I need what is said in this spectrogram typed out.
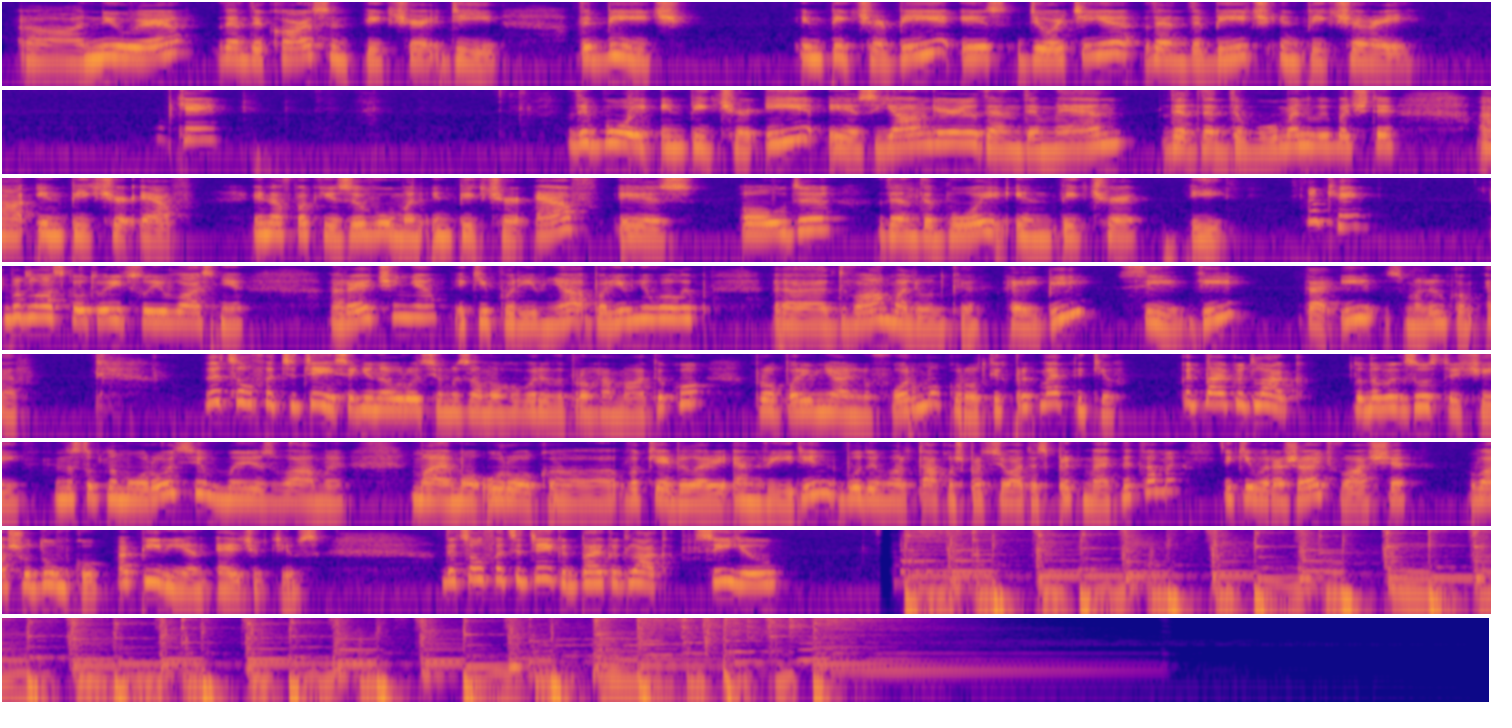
uh, newer than the cars in picture D. The beach in picture B is dirtier than the beach in picture A. Okay. The boy in picture E is younger than the man, the, the, the woman, вибачте, uh, in picture F. І навпаки, the woman in picture F is older than the boy in picture E. Окей. Будь ласка, утворіть свої власні речення, які порівня, порівнювали б е, два малюнки A, B, C, D та E з малюнком F. That's all for today. Сьогодні на уроці ми з вами говорили про граматику, про порівняльну форму коротких прикметників. Goodbye, good luck! До нових зустрічей! На наступному уроці ми з вами маємо урок е, Vocabulary and Reading. Будемо також працювати з прикметниками, які виражають ваше, вашу думку. Opinion adjectives. That's all for today. Goodbye, good luck. See you!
